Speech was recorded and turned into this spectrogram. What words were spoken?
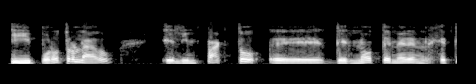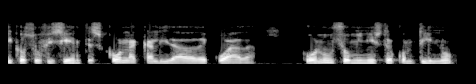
Y por otro lado, el impacto eh, de no tener energéticos suficientes con la calidad adecuada, con un suministro continuo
